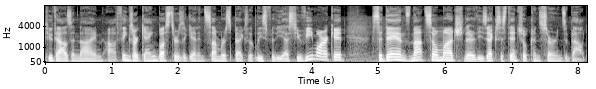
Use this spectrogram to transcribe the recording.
2009. Uh, things are gangbusters again in some respects, at least for the SUV market. Sedans, not so much. There are these existential concerns about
